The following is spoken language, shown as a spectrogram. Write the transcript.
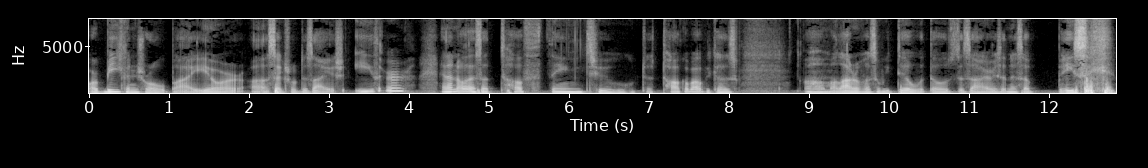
or be controlled by your uh, sexual desires either. And I know that's a tough thing to to talk about because um, a lot of us we deal with those desires, and it's a basic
